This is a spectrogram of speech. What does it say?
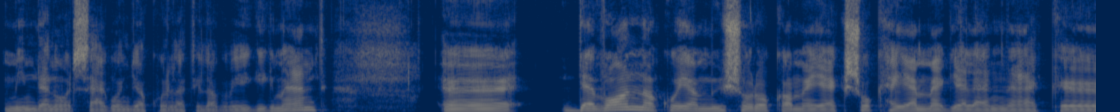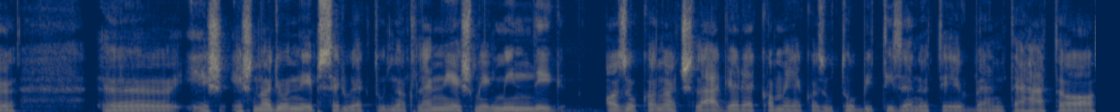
minden országon gyakorlatilag végigment. De vannak olyan műsorok, amelyek sok helyen megjelennek, és, és nagyon népszerűek tudnak lenni, és még mindig azok a nagy slágerek, amelyek az utóbbi 15 évben, tehát a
